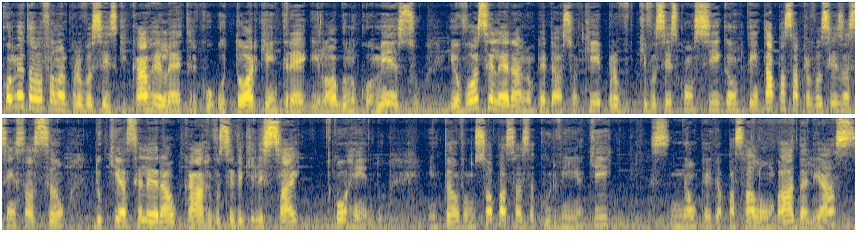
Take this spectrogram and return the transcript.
como eu estava falando para vocês que carro elétrico, o torque é entregue logo no começo, eu vou acelerar num pedaço aqui para que vocês consigam tentar passar para vocês a sensação do que é acelerar o carro e você vê que ele sai correndo. Então vamos só passar essa curvinha aqui, não pegar, passar a lombada, aliás,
